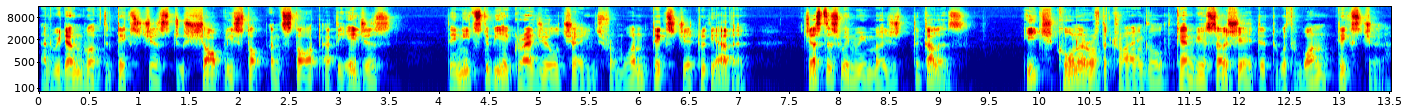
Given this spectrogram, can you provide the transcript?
and we don't want the textures to sharply stop and start at the edges, there needs to be a gradual change from one texture to the other, just as when we merged the colors. Each corner of the triangle can be associated with one texture,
